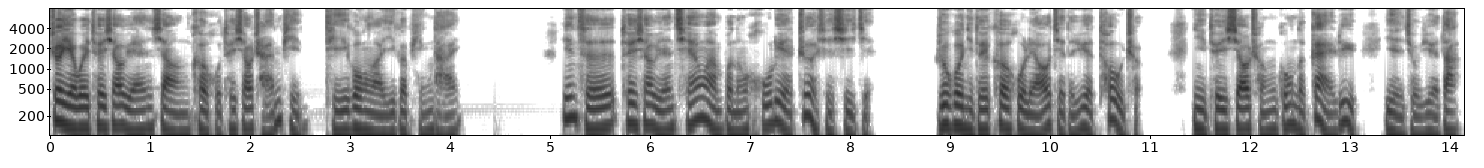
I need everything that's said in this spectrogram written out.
这也为推销员向客户推销产品提供了一个平台。因此，推销员千万不能忽略这些细节。如果你对客户了解的越透彻，你推销成功的概率也就越大。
